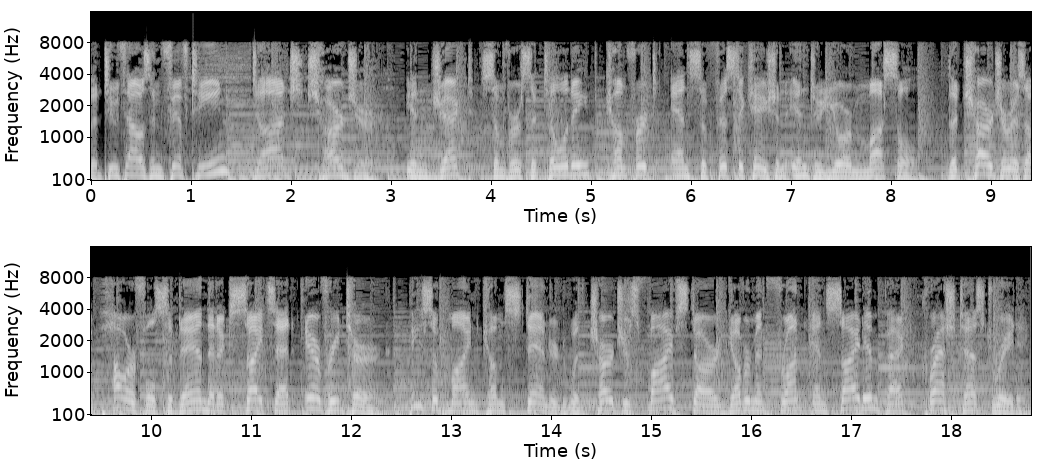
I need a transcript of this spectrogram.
The 2015 Dodge Charger. Inject some versatility, comfort, and sophistication into your muscle. The Charger is a powerful sedan that excites at every turn. Peace of mind comes standard with Charger's five star government front and side impact crash test rating.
